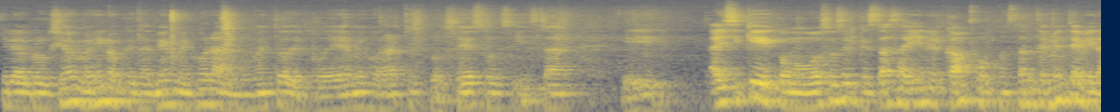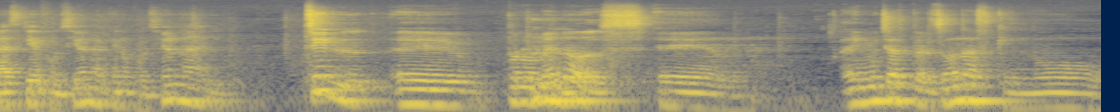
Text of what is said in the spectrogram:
Y la producción me imagino que también mejora al momento de poder mejorar tus procesos y estar... eh, ahí sí que como vos sos el que estás ahí en el campo constantemente, mirás qué funciona, qué no funciona. Y, Sí, eh, por lo menos eh, hay muchas personas que no,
